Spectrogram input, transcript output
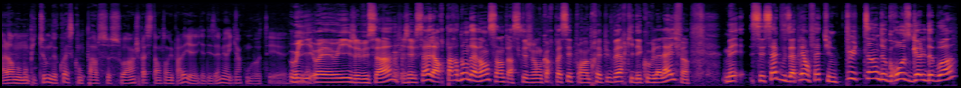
Alors, mon, mon Pitoum, de quoi est-ce qu'on parle ce soir hein? Je sais pas si t'as entendu parler, il y, a- il y a des Américains qui ont voté. euh, Oui, oui, oui, j'ai vu ça. J'ai vu ça. Alors, pardon d'avance, hein, parce que je vais encore passer pour un prépubère qui découvre la life. Mais c'est ça que vous appelez en fait une putain de grosse gueule de bois?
